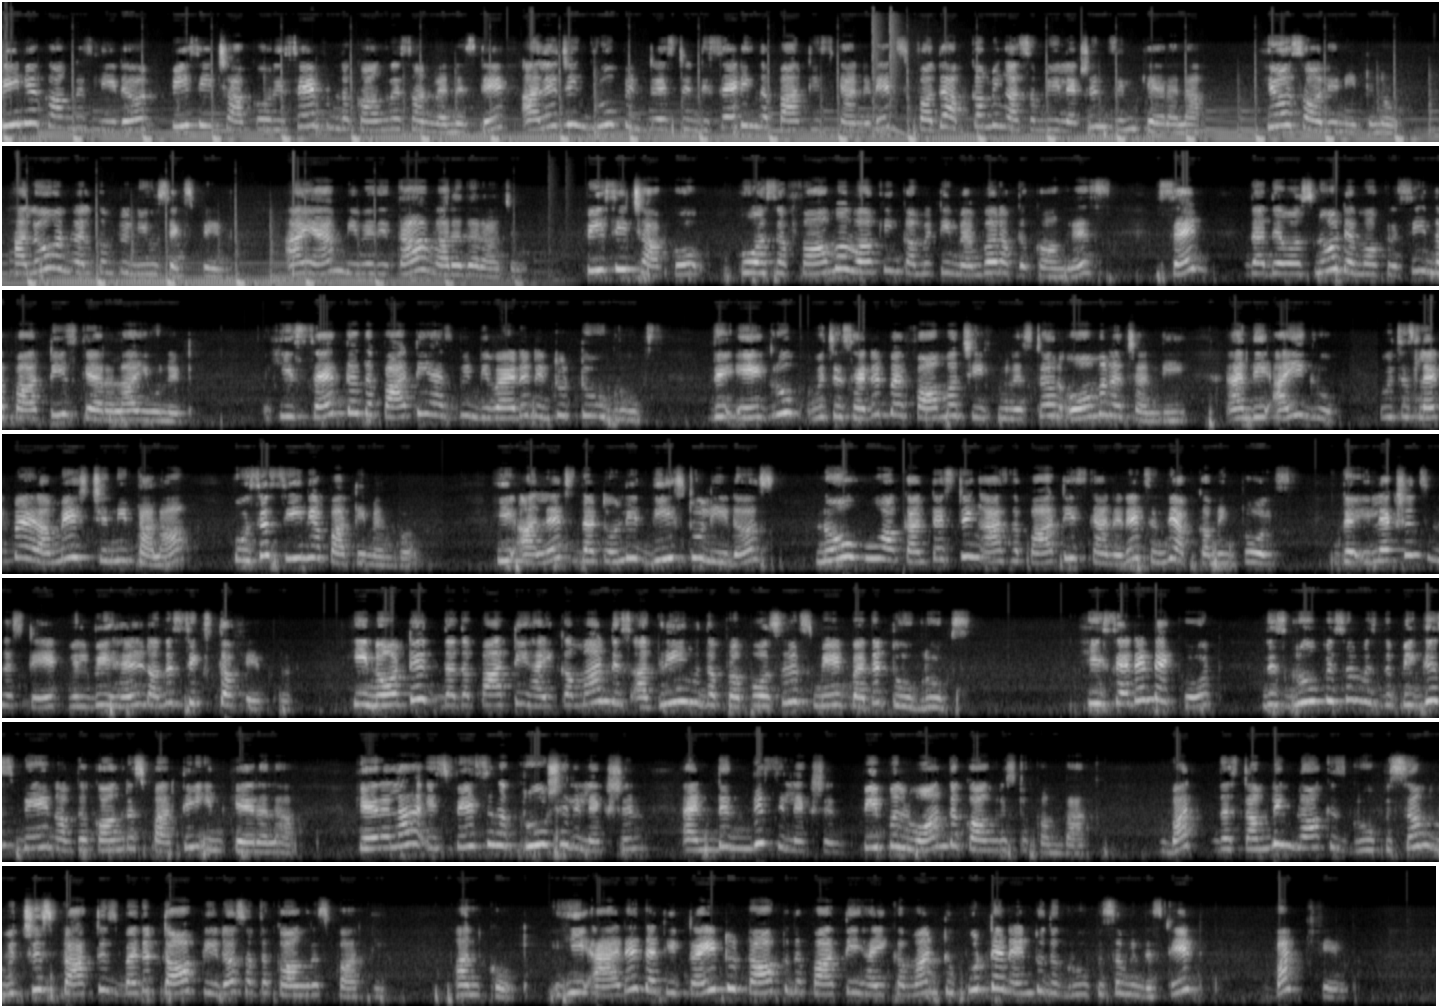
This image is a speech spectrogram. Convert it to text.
Senior Congress leader PC Chacko resigned from the Congress on Wednesday, alleging group interest in deciding the party's candidates for the upcoming assembly elections in Kerala. Here's all you need to know. Hello and welcome to News Explained. I am Nivedita Varadarajan. PC Chacko, who was a former working committee member of the Congress, said that there was no democracy in the party's Kerala unit. He said that the party has been divided into two groups the A group, which is headed by former Chief Minister Oommen Chandy, and the I group, which is led by Ramesh Chennithala, who is a senior party member. He alleged that only these two leaders know who are contesting as the party's candidates in the upcoming polls. The elections in the state will be held on the 6th of April. He noted that the party high command is agreeing with the proposals made by the two groups. He said, and I quote, This groupism is the biggest bane of the Congress party in Kerala. Kerala is facing a crucial election, and in this election, people want the Congress to come back. But the stumbling block is groupism, which is practiced by the top leaders of the Congress party. Unquote. He added that he tried to talk to the party high command to put an end to the groupism in the state, but failed.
